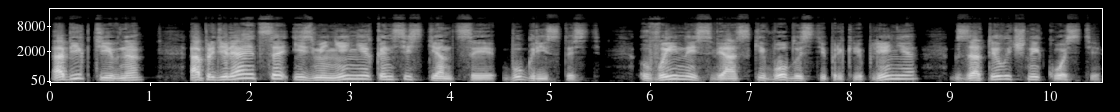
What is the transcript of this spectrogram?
Объективно определяется изменение консистенции, бугристость, выйной связки в области прикрепления к затылочной кости,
